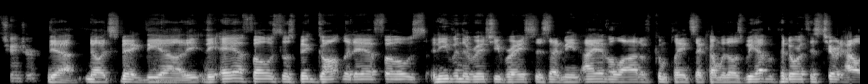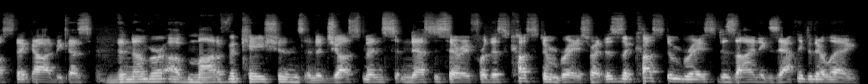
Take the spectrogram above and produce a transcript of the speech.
changer. Yeah, no, it's big. The uh, the the AFOs, those big gauntlet AFOs, and even the Ritchie braces. I mean, I have a lot of complaints that come with those. We have a podorthist here at house, thank God, because the number of modifications and adjustments necessary for this custom brace. Right, this is a custom brace designed exactly to their leg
